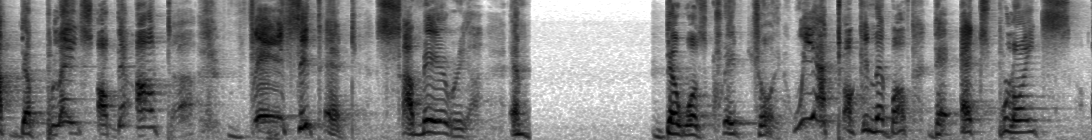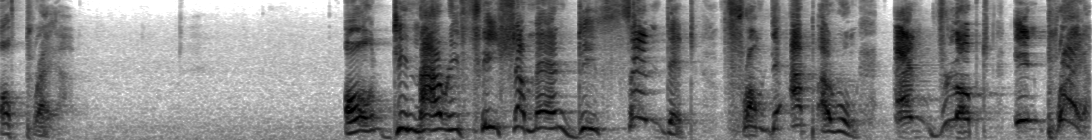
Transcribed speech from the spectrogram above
at the place of the altar visited Samaria and there was great joy. We are talking about the exploits of prayer. Ordinary fishermen descended from the upper room, enveloped in prayer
